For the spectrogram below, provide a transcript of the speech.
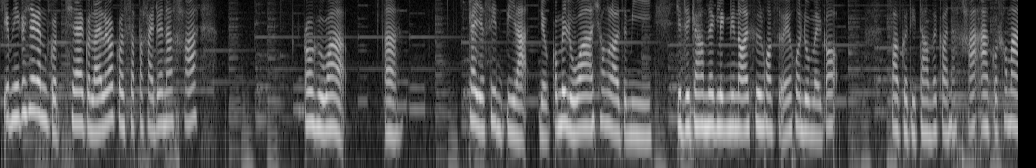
คลิปนี้ก็ช่วยกันกดแชร์กดไลค์แล้วก็กด subscribe ด้วยนะคะ ก็คือว่า อะใกล้จะสิ้นปีละ เดี๋ยวก็ไม่รู้ว่าช่องเราจะมีกิจกรรมเล็กๆ น้อยๆ คืนความสุขให้คนดูไหมก็ฝากกดติดตามไว้ก่อนนะคะ อะกดเข้ามา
